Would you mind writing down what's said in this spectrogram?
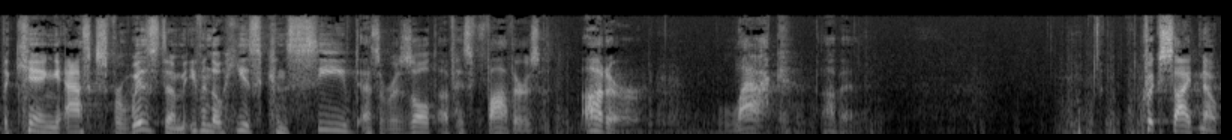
the king, asks for wisdom, even though he is conceived as a result of his father's utter lack of it. Quick side note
